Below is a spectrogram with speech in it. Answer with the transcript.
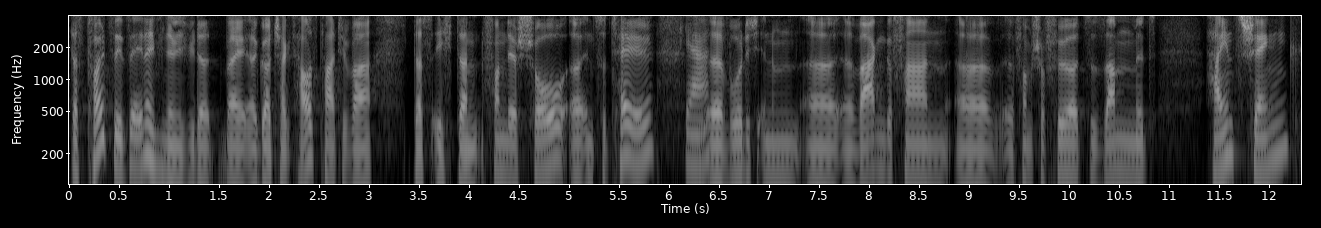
das Tollste, jetzt erinnere ich mich nämlich wieder bei äh, Gottschalks Hausparty war, dass ich dann von der Show äh, ins Hotel Ja. äh, wurde ich in einem äh, äh, Wagen gefahren äh, vom Chauffeur zusammen mit Heinz Schenk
